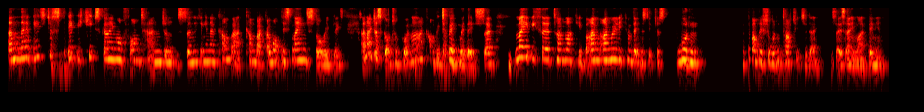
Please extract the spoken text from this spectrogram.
and then it's just it, it keeps going off on tangents and you think, you know, come back, come back. I want this main story, please. And I just got to a point I can't be doing with this. So maybe third time lucky, but I'm I'm really convinced it just wouldn't. The publisher wouldn't touch it today. So it's only my opinion.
